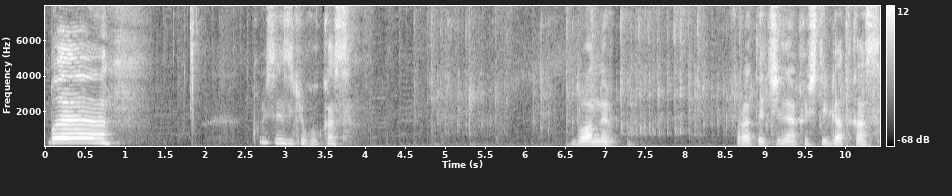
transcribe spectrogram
Bă... Cui să zic eu cu casă? Doamne... Frate, cine a câștigat casa?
